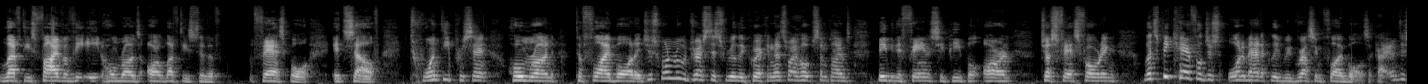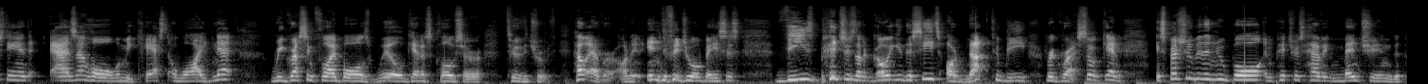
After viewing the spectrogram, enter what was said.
lefties. Five of the eight home runs are lefties to the fastball itself. 20% home run to fly ball. And I just wanted to address this really quick, and that's why I hope sometimes maybe the fantasy people aren't just fast forwarding. Let's be careful just automatically regressing fly balls. Like I understand as a whole, when we cast a wide net, regressing fly balls will get us closer to the truth. However, on an individual basis, these pitches that are going in the seats are not to be regressed. So again, especially with the new ball and pitchers having mentioned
